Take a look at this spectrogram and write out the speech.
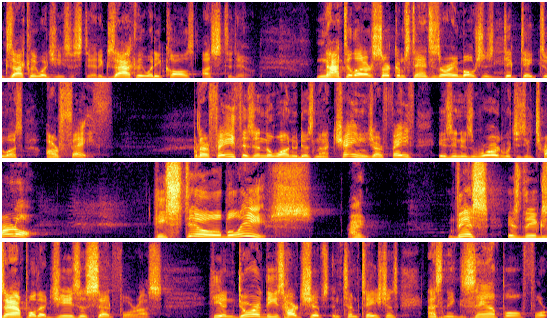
Exactly what Jesus did, exactly what he calls us to do. Not to let our circumstances or our emotions dictate to us our faith. But our faith is in the one who does not change. Our faith is in his word, which is eternal. He still believes, right? This is the example that Jesus said for us. He endured these hardships and temptations as an example for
